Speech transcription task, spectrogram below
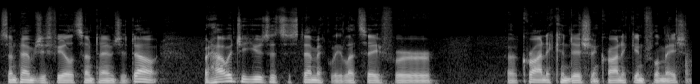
Sometimes you feel it, sometimes you don't. But how would you use it systemically, let's say for a chronic condition, chronic inflammation?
